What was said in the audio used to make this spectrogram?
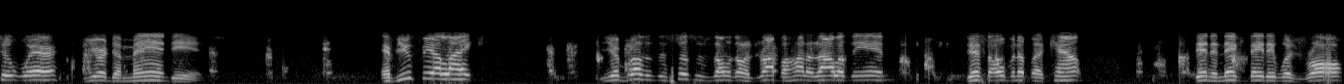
to where your demand is. If you feel like your brothers and sisters is only gonna drop a hundred dollars in just to open up an account, then the next day they withdraw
